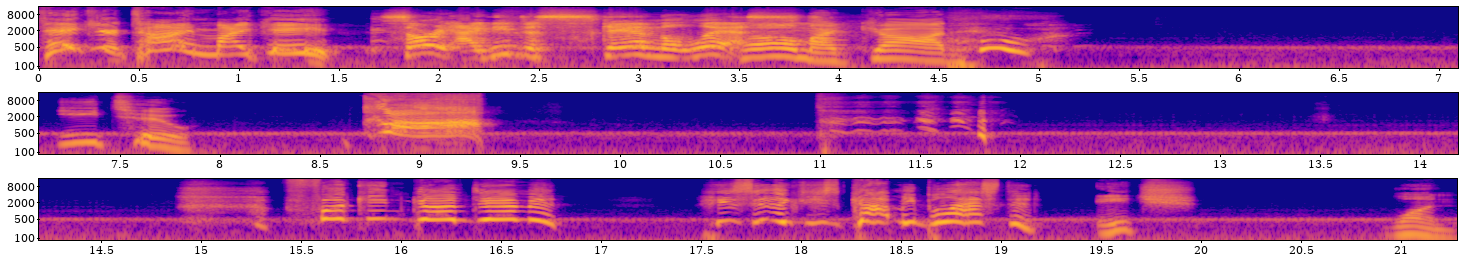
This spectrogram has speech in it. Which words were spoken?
Take your time, Mikey! Sorry, I need to scan the list. Oh my god. E E2. Gah! Fucking goddamn it! He's he's got me blasted. H one.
